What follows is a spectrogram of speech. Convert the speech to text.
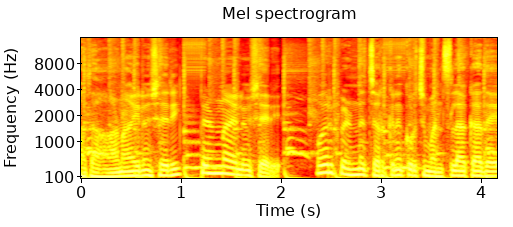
അത് ആണായാലും ശരി പെണ്ണായാലും ശരി. ഒരു പെണ്ണ് ചെറുക്കനെ കുറിച്ച് മനസ്സിലാക്കാതെ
